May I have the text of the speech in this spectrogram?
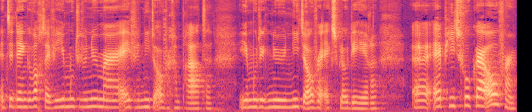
En te denken, wacht even, hier moeten we nu maar even niet over gaan praten. Hier moet ik nu niet over exploderen. Eh, heb je iets voor elkaar over?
